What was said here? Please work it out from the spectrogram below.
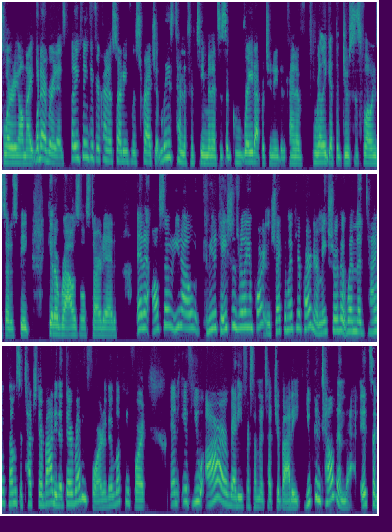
flirting all night, whatever it is. But I think if you're kind of starting from scratch, at least 10 to 15 minutes is a great opportunity to kind of really get the juices flowing, so to speak, get arousal started. And also, you know, communication is really important. Check in with your partner. Make sure that when the time comes to touch their body, that they're ready for it or they're looking for it. And if you are ready for someone to touch your body, you can tell them that. It's a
